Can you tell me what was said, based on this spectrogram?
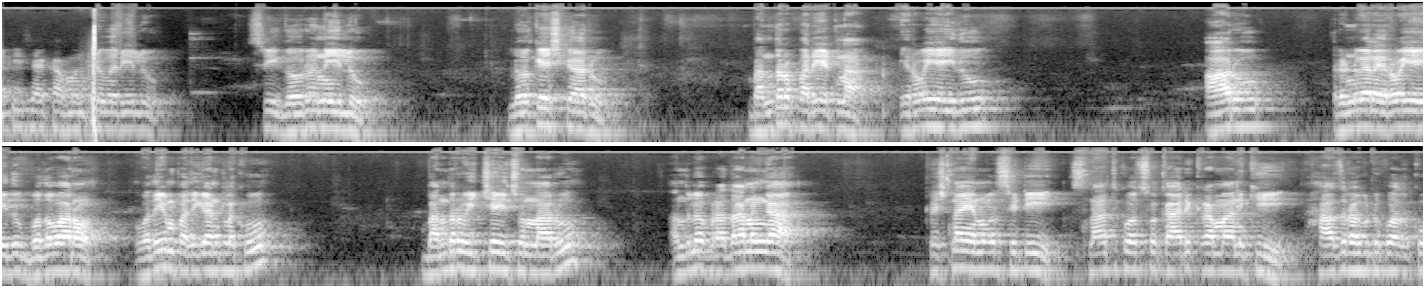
ఐటీ శాఖ మంత్రివర్యులు శ్రీ గౌరవనీయులు లోకేష్ గారు బందరు పర్యటన ఇరవై ఐదు ఆరు రెండు వేల ఇరవై ఐదు బుధవారం ఉదయం పది గంటలకు బందరు ఇచ్చేయుచున్నారు. అందులో ప్రధానంగా కృష్ణా యూనివర్సిటీ స్నాతకోత్సవ కార్యక్రమానికి హాజరగుట కొరకు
